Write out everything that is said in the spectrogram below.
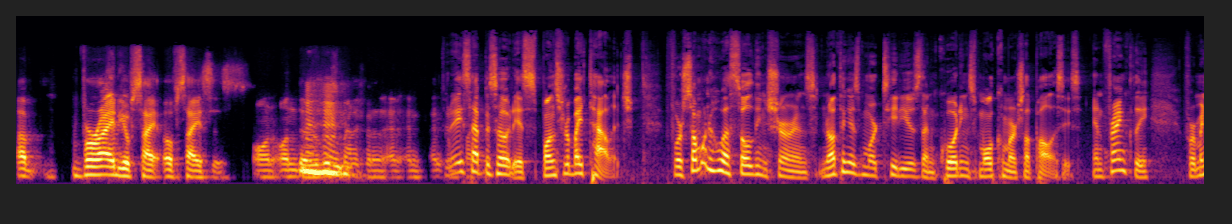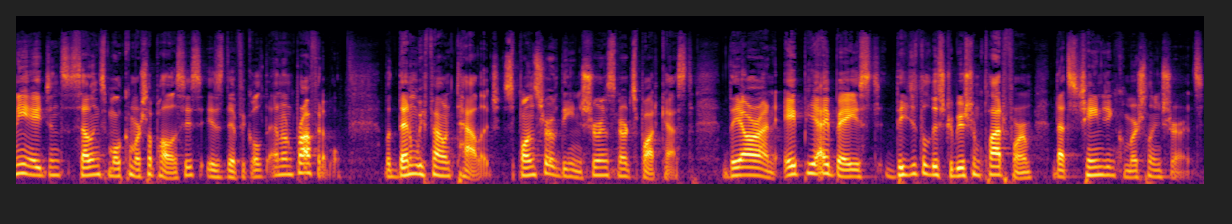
a variety of, si- of sizes on, on the mm-hmm. risk management and, and, and today's episode is sponsored by Talage. For someone who has sold insurance, nothing is more tedious than quoting small commercial policies. And frankly, for many agents, selling small commercial policies is difficult and unprofitable. But then we found Talage, sponsor of the Insurance Nerds podcast. They are an API based digital distribution platform that's changing commercial insurance.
